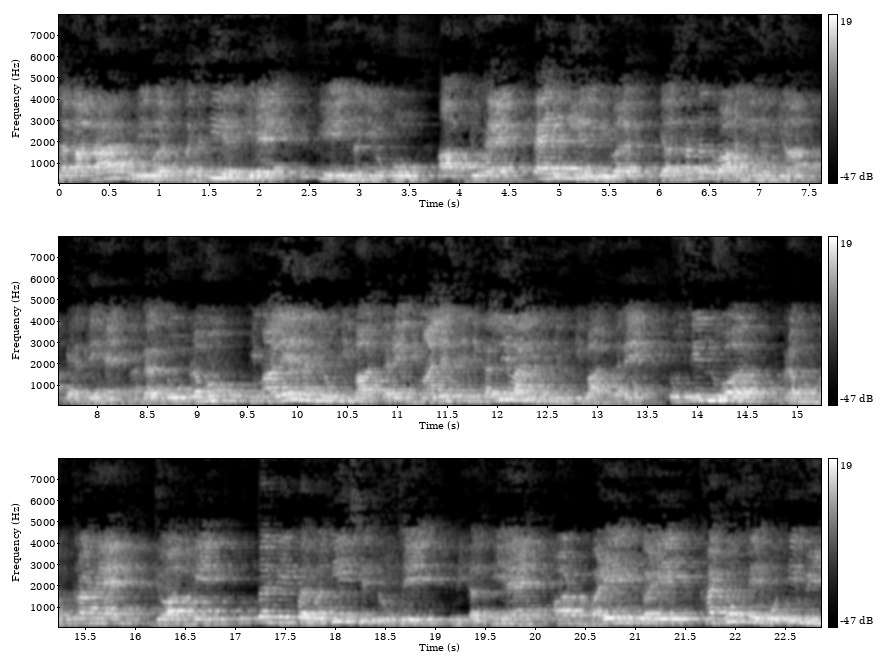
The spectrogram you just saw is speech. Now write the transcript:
लगातार पूरे बर्फ़ बहती रहती है। इसलिए इन नदियों को आप जो है या सतत वाहनी नदियाँ कहते हैं। अगर दो प्रमुख हिमालयन नदियों की बात करें, हिमालय से निकलने वाली नदियों की बात करें तो सिंधु और ब्रह्मपुत्र है, जो आपके उत्तर के पर्वतीय क्षेत्रों से निकलती है और बड़े बड़े खड्डों से होती हुई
